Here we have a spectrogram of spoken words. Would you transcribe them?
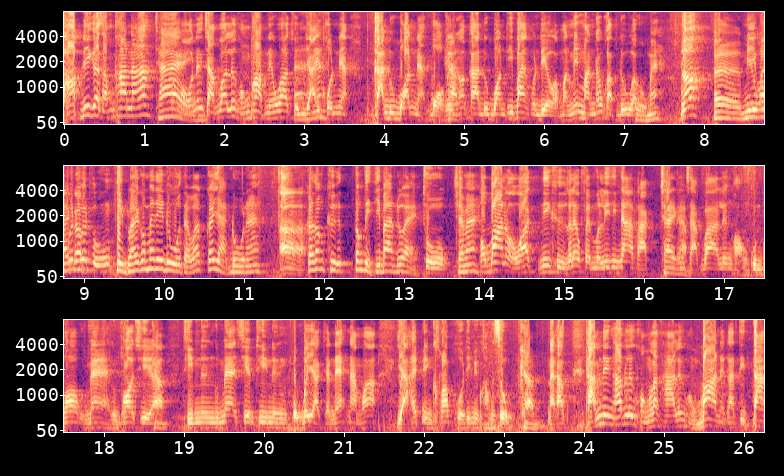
ผับนี่ก็สำคัญนะใช่ต้องบอกว่าเนื่องจากว่าเรื่องของผับเนี่ยว่าส่วนใหญ่อ่าฮะคนเนี่ย การดูบอลเนี่ยบอกเลยครันะบว่าการดูบอลที่บ้านคนเดียวอะมันไม่มันเท่ากับดูอะถูกไหมเนาะเออมีไว้อยู่ก็กับเพื่อนๆฝูงติดไว้ก็ไม่ได้ดูแต่ว่าก็อยากดูนะอ่าก็ต้องคือต้องติดที่บ้านด้วย ถูกใช่ไหมเพราะบ้านบอกว่านี่คือเขาเรียกแฟมิลี่ที่น่ารักใช่ครับเนื่องจากว่าเรื่องของคุณพ่อคุณแม่คุณพ่อเชียร์ครับทีมหนึ่งคุณแม่เชียร์ทีมหนึ่งผมก็อยากจะแนะนำว่าอยากให้เป็นครอบครัวที่มีความสุขครับนะครับถามนิดนึงครับเรื่องของราคาเรื่องของบ้านในการติดตั้ง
